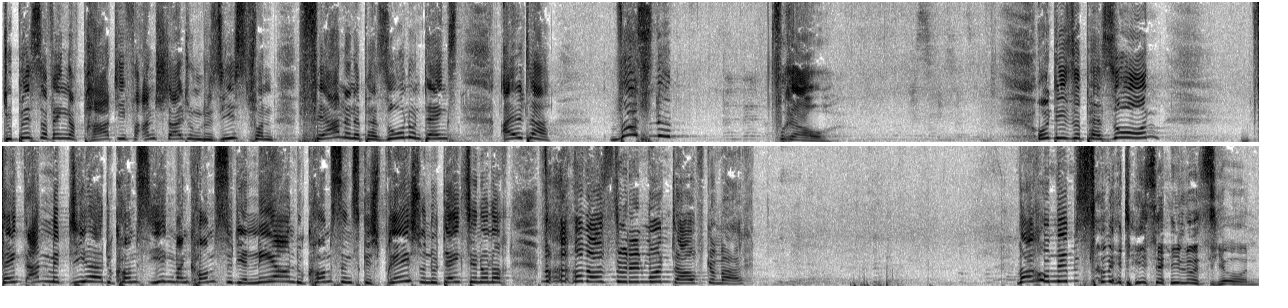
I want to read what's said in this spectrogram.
du bist auf irgendeiner Party, Veranstaltung, du siehst von ferne eine Person und denkst, Alter, was eine Frau. Und diese Person fängt an mit dir, du kommst, irgendwann kommst du dir näher und du kommst ins Gespräch und du denkst dir nur noch, warum hast du den Mund aufgemacht? Warum nimmst du mir diese Illusion?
